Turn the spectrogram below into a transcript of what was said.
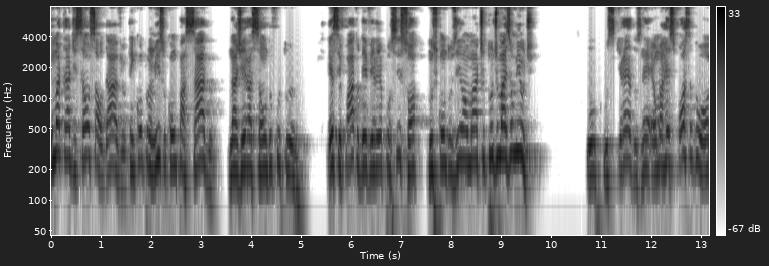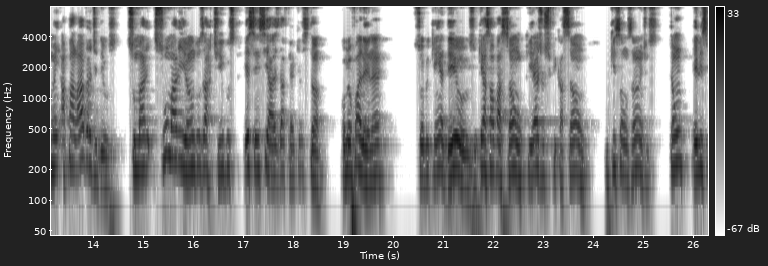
Uma tradição saudável tem compromisso com o passado na geração do futuro. Esse fato deveria por si só nos conduzir a uma atitude mais humilde. O, os credos né, é uma resposta do homem à palavra de Deus sumariando os artigos essenciais da fé cristã. Como eu falei, né? Sobre quem é Deus, o que é a salvação, o que é a justificação, o que são os anjos. Então, eles,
